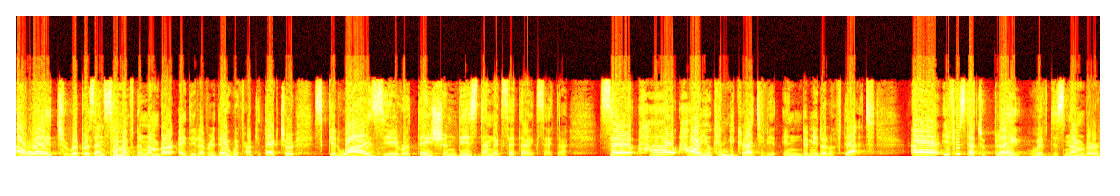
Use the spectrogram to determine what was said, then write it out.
a way to represent some of the number I deal every day with architecture, scale Y, Z, rotation, distance, etc., etc. So how, how you can be creative in the middle of that? Uh, if you start to play with this number,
